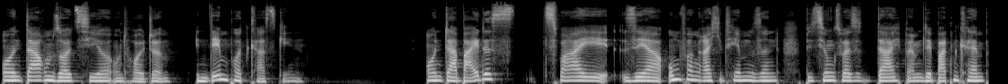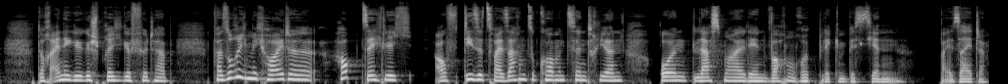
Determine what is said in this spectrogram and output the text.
Und darum soll es hier und heute in dem Podcast gehen. Und da beides zwei sehr umfangreiche Themen sind, beziehungsweise da ich beim Debattencamp doch einige Gespräche geführt habe, versuche ich mich heute hauptsächlich auf diese zwei Sachen zu konzentrieren und lass mal den Wochenrückblick ein bisschen beiseite.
